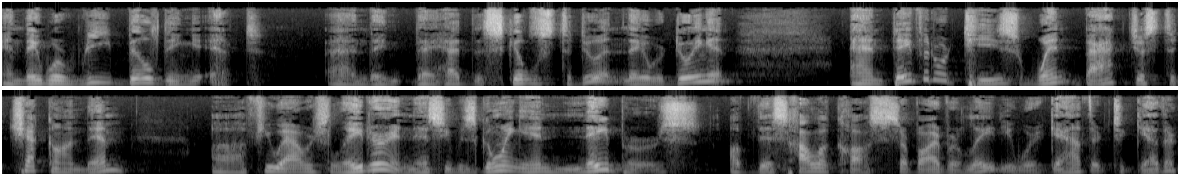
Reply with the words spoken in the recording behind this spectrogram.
and they were rebuilding it. And they, they had the skills to do it, and they were doing it. And David Ortiz went back just to check on them uh, a few hours later, and as he was going in, neighbors of this Holocaust survivor lady were gathered together.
